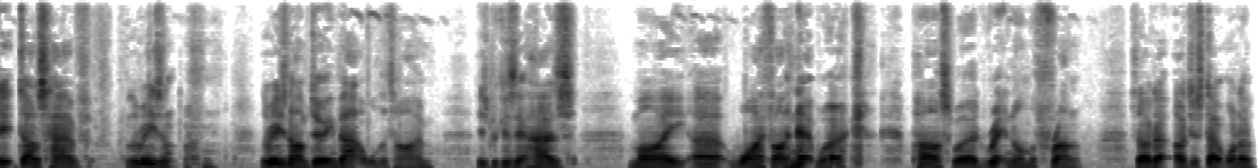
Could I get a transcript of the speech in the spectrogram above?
it does have the reason the reason I'm doing that all the time is because it has my uh, Wi-Fi network password written on the front so I, I just don't want to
